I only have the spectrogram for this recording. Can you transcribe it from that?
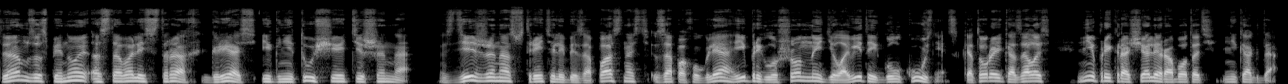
Там за спиной оставались страх, грязь и гнетущая тишина. Здесь же нас встретили безопасность, запах угля и приглушенный деловитый гул кузнец, которые, казалось, не прекращали работать никогда.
